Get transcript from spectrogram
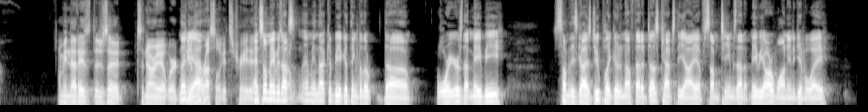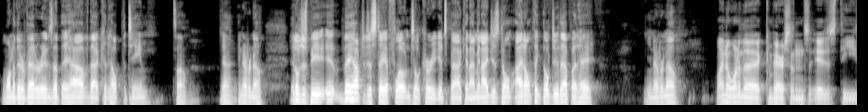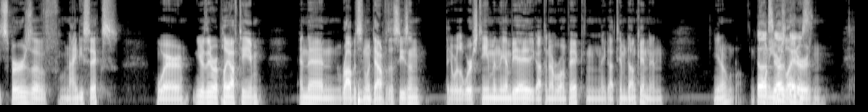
I mean, that is there's a scenario where Then, D'Angelo yeah. Russell gets traded, And so maybe that's I mean that could be a good thing for the the Warriors that maybe some of these guys do play good enough that it does catch the eye of some teams that maybe are wanting to give away one of their veterans that they have that could help the team. So yeah, you never know. It'll just be it, they have to just stay afloat until Curry gets back. And I mean, I just don't I don't think they'll do that. But hey, you never know. Well, I know one of the comparisons is the Spurs of '96, where you know they were a playoff team, and then Robinson went down for the season. They were the worst team in the NBA. They got the number one pick, and they got Tim Duncan, and you know, that's twenty years later, is- and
